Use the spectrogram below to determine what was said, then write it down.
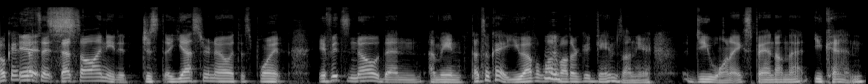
Okay, that's it. That's all I needed. Just a yes or no at this point. If it's no, then I mean that's okay. You have a lot of hmm. other good games on here. Do you want to expand on that? You can.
